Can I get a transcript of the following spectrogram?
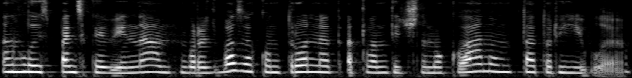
англо-іспанська війна, боротьба за контроль над Атлантичним океаном та торгівлею,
